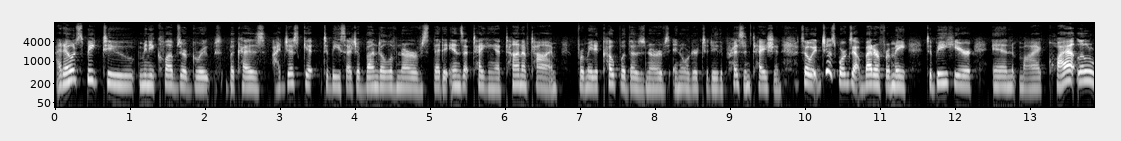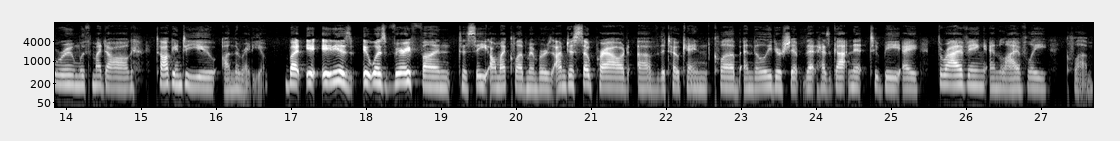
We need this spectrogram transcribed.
I don't speak to many clubs or groups because I just get to be such a bundle of nerves that it ends up taking a ton of time for me to cope with those nerves in order to do the presentation. So it just works out better for me to be here in my quiet little room with my dog talking to you on the radio but it, it is it was very fun to see all my club members. I'm just so proud of the Toe-Cane club and the leadership that has gotten it to be a thriving and lively club.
